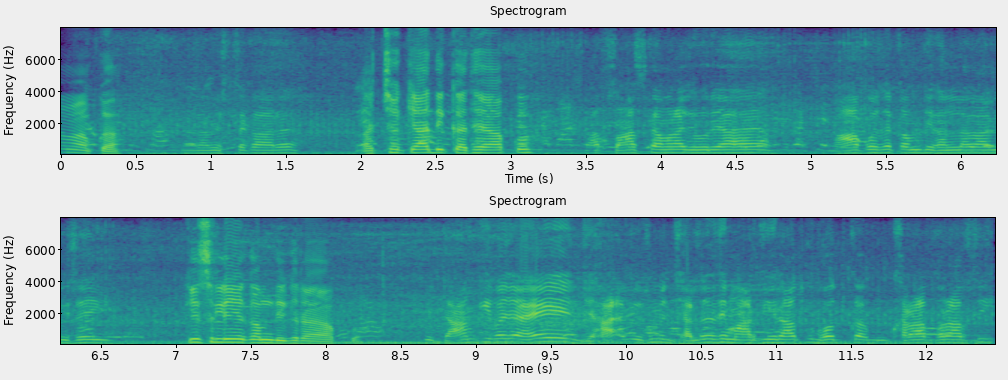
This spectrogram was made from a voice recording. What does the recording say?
नाम आपका? मेरा इस्तेकार है। अच्छा क्या दिक्कत है आपको? आप सांस का मराज हो रहा है आँखों से कम दिखने लगा अभी से ही। किस लिए कम दिख रहा है आपको? दाम की वजह है इसमें झलरे से मारती है रात को बहुत खराब खराब सी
